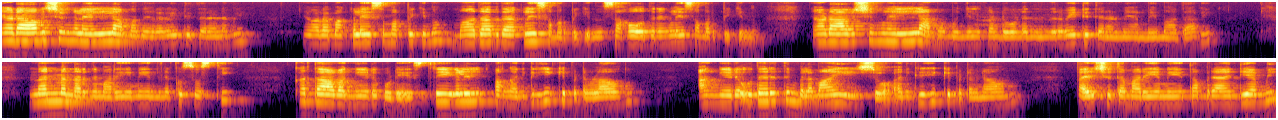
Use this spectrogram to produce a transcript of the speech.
ഞങ്ങളുടെ ആവശ്യങ്ങളെല്ലാം അമ്മ നിറവേറ്റി തരണമേ ഞങ്ങളുടെ മക്കളെ സമർപ്പിക്കുന്നു മാതാപിതാക്കളെ സമർപ്പിക്കുന്നു സഹോദരങ്ങളെ സമർപ്പിക്കുന്നു. ഞങ്ങളുടെ ആവശ്യങ്ങളെല്ലാം അമ്മ മുന്നിൽ കണ്ടുകൊണ്ട് നിറവേറ്റി തരണമേ അമ്മേ മാതാവേ. നന്മ നിറഞ്ഞ മറിയമേ നിനക്ക് സ്വസ്തി. കർത്താവ് അങ്ങയുടെ കൂടെ സ്ത്രീകളിൽ അങ്ങ് അനുഗ്രഹിക്കപ്പെട്ടവളാവുന്നു. അങ്ങയുടെ ഉദരത്തിൻ ബലമായ ഈശോ അനുഗ്രഹിക്കപ്പെട്ടവനാവുന്നു. പരിശുദ്ധ മറിയമേ തമ്പ്രാന്റെ അമ്മേ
